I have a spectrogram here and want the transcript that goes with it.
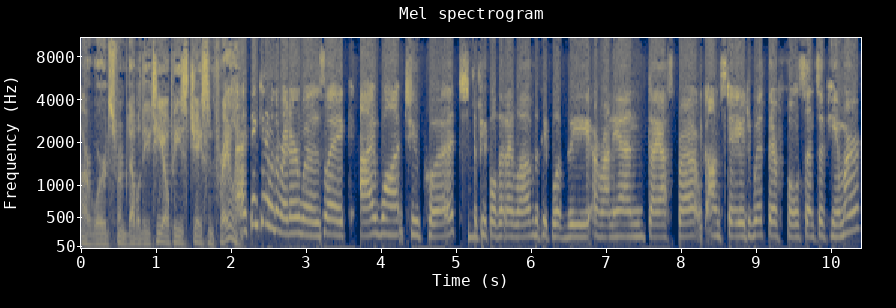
Our words from WTOP's Jason Fraley. I think, you know, the writer was like, I want to put the people that I love, the people of the Iranian diaspora on stage with their full sense of humor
